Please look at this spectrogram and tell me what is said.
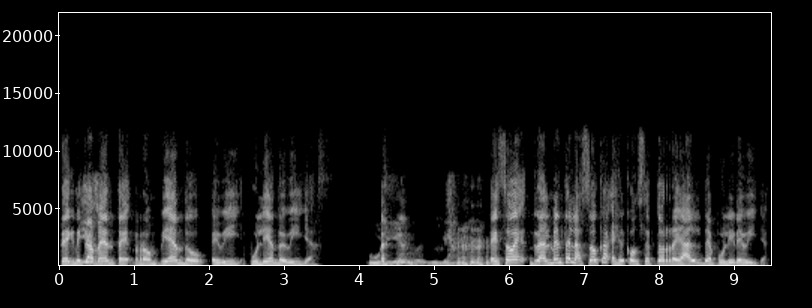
Técnicamente rompiendo hebillas, puliendo hebillas. Puliendo hebillas. Eso es, realmente la soca es el concepto real de pulir hebilla.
